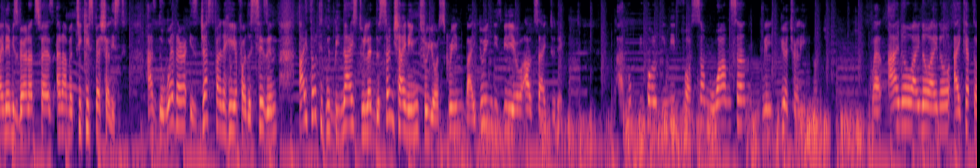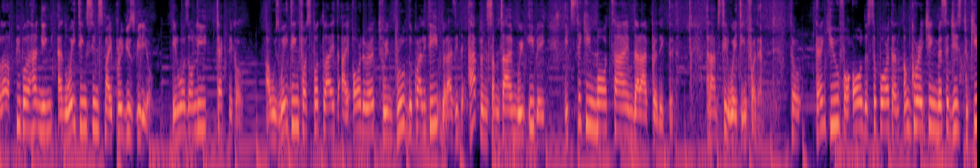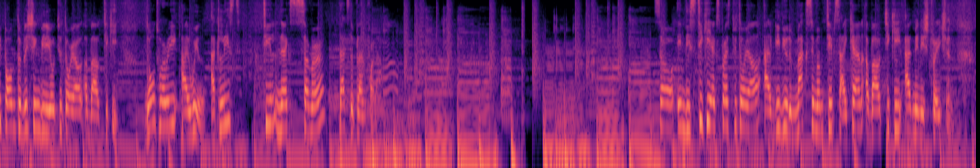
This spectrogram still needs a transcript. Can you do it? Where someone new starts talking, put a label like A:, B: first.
A: my name is Bernard Sfez and I'm a Tiki specialist. As the weather is just fine here for the season, I thought it would be nice to let the sun shining through your screen by doing this video outside today. I hope people in need for some warm sun will virtually well, I know, I know, I know, I kept a lot of people hanging and waiting since my previous video. It was only technical. I was waiting for Spotlight I ordered it to improve the quality, but as it happens sometime with eBay, it's taking more time than I predicted. And I'm still waiting for them. So thank you for all the support and encouraging messages to keep on publishing video tutorial about Tiki. Don't worry, I will, at least till next summer, that's the plan for now. So in this Tiki Express tutorial, I'll give you the maximum tips I can about Tiki administration.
